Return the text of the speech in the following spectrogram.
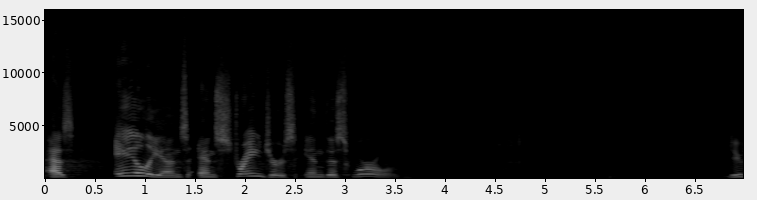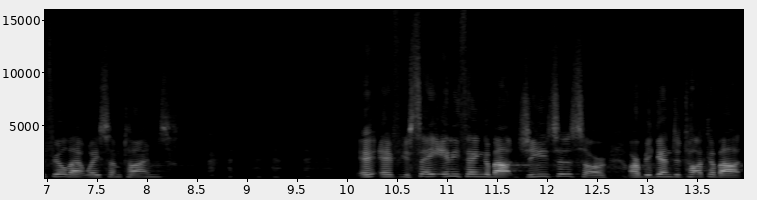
as aliens and strangers in this world. Do you feel that way sometimes? if you say anything about Jesus or, or begin to talk about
